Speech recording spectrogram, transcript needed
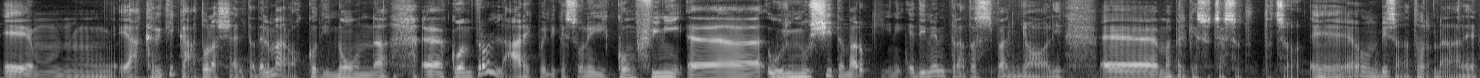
e, um, e, ha criticato la scelta del Marocco di non uh, controllare quelli che sono i confini uh, in uscita marocchini ed in entrata spagnoli. Eh, ma perché è successo tutto ciò? E bisogna tornare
